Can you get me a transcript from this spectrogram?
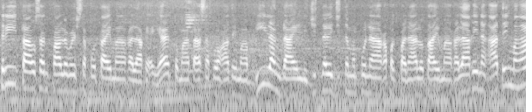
3,000 followers na po tayo mga kalaki. Ayan, tumataas na po ang ating mga bilang dahil legit na legit naman po nakakapagpanalo tayo mga kalaki ng ating mga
